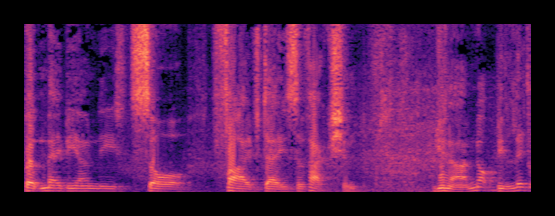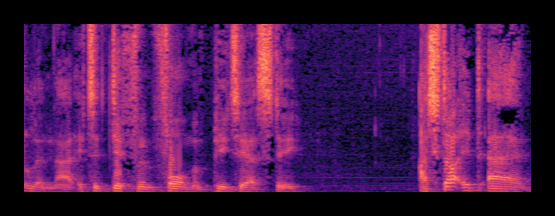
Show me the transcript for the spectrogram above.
but maybe only saw five days of action. You know, I'm not belittling that, it's a different form of PTSD. I started uh,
